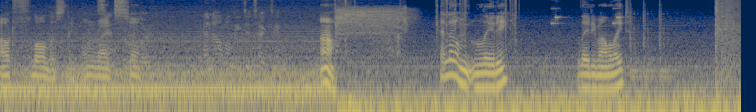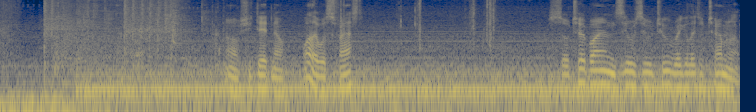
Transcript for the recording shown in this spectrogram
Out flawlessly. Alright, so. Anomaly detected. Oh. Hello, lady. Lady Marmalade. Oh, she did now. Well, that was fast. So, turbine 002 regulated terminal.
